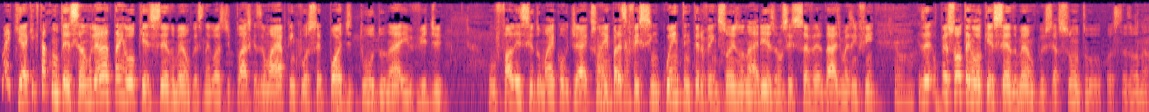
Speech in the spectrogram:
Como é que é? O que está acontecendo? A mulher está enlouquecendo mesmo com esse negócio de plástico. Quer dizer, uma época em que você pode tudo, né? E vide o falecido Michael Jackson aí, parece tá. que fez 50 intervenções no nariz. Eu não sei se isso é verdade, mas enfim. Dizer, o pessoal está enlouquecendo mesmo com esse assunto, Costas, ou não?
